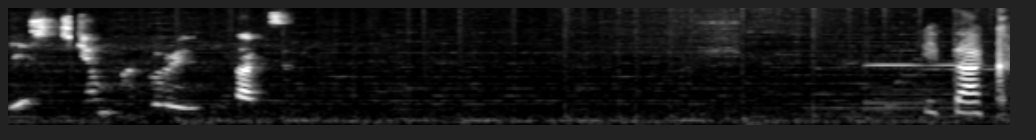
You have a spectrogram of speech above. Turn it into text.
Есть чем, который так. Итак.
